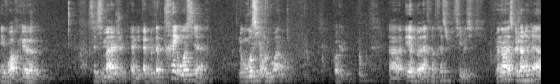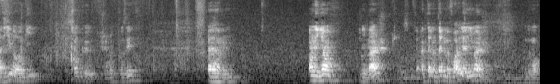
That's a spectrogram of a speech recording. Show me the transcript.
et voir que cette image, elle, peut être très grossière. Le grossier, on le voit, non? Quoique. Euh, et elle peut être très subtile aussi. Maintenant, est-ce que j'arriverai à vivre, Guy? Question que j'aimerais te poser. Euh, en ayant l'image, un tel, un tel me voit, il a une image de moi.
